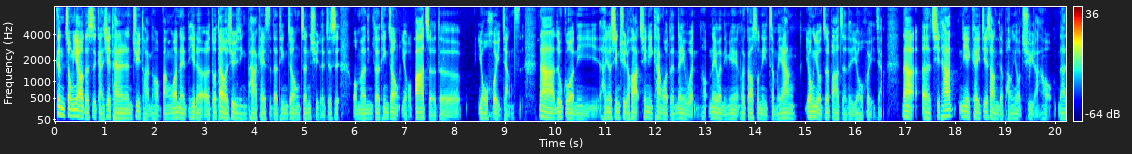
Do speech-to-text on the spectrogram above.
更重要的是，感谢台南人剧团吼，帮 One Night 的耳朵带我去引 Podcast 的听众争取的，就是我们的听众有八折的。优惠这样子，那如果你很有兴趣的话，请你看我的内文，内文里面会告诉你怎么样拥有这八折的优惠。这样，那呃，其他你也可以介绍你的朋友去，然后那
